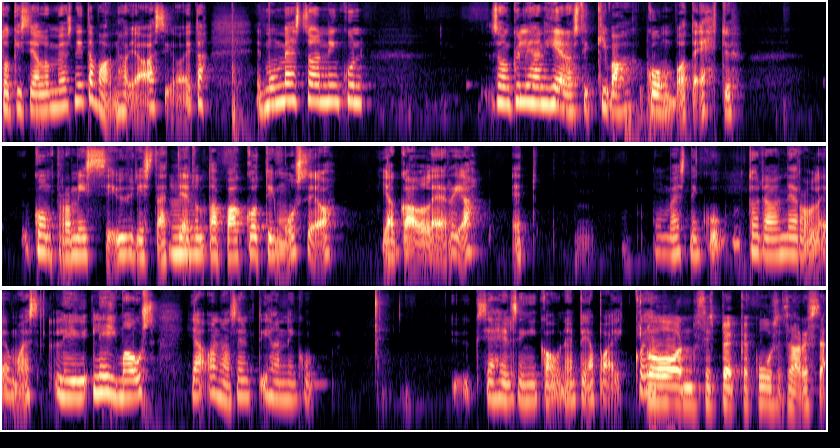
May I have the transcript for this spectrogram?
Toki siellä on myös niitä vanhoja asioita. Et mun mielestä se on, niin kun, se on kyllä ihan hienosti kiva kombo tehty kompromissi yhdistää mm. tietyllä tapaa kotimuseo ja galleria. Et mun mielestä niin kuin todella neroleimaus. Ja onhan se nyt ihan niin kuin yksi Helsingin kauneimpia paikkoja. On, siis Pekka Kuusisaarissa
